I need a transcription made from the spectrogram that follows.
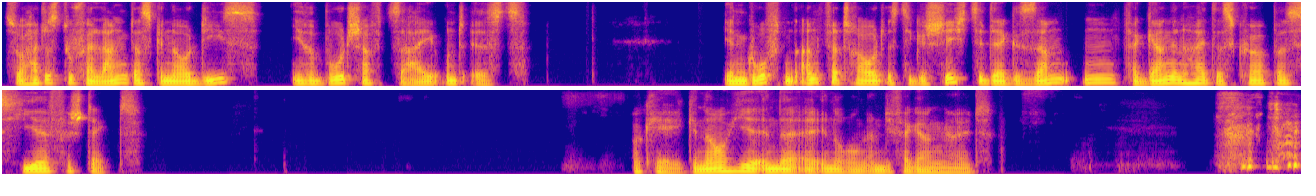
so hattest du verlangt, dass genau dies ihre Botschaft sei und ist. Ihren Gruften anvertraut ist die Geschichte der gesamten Vergangenheit des Körpers hier versteckt. Okay, genau hier in der Erinnerung an die Vergangenheit.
